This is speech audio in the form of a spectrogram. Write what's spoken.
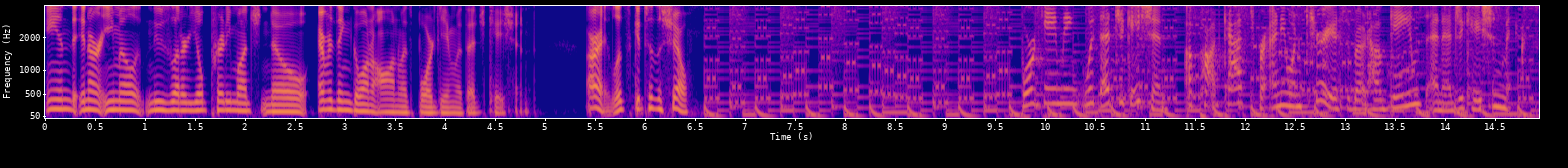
And in our email newsletter, you'll pretty much know everything going on with Board Game with Education. All right, let's get to the show. Board Gaming with Education, a podcast for anyone curious about how games and education mix.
